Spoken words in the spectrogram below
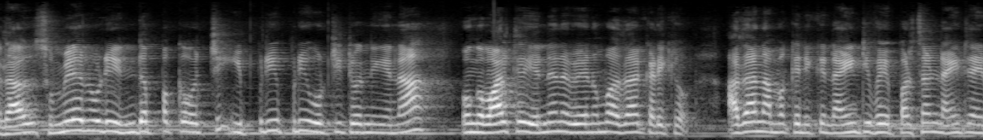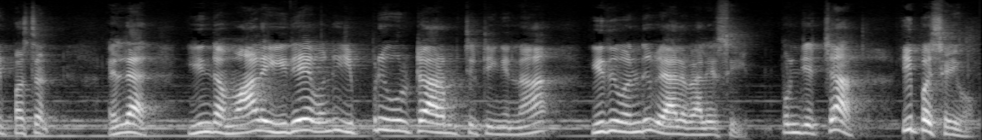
அதாவது சுமேரனுடைய இந்த பக்கம் வச்சு இப்படி இப்படி ஒட்டிட்டு வந்தீங்கன்னா உங்கள் வாழ்க்கையில் என்னென்ன வேணுமோ அதான் கிடைக்கும். அதான் நமக்கு இன்றைக்கி ninety five percent ninety nine percent இல்லை இந்த மாலை இதே வந்து இப்படி உருட்ட ஆரம்பிச்சிட்டிங்கன்னா இது வந்து வேலை வேலையை செய்யும். புரிஞ்சிச்சா இப்போ செய்வோம்.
